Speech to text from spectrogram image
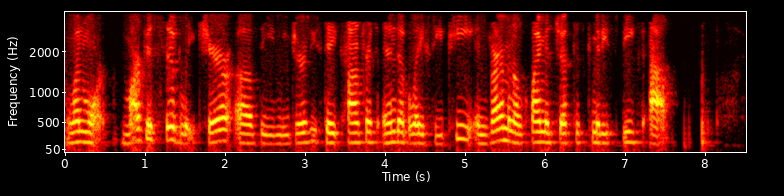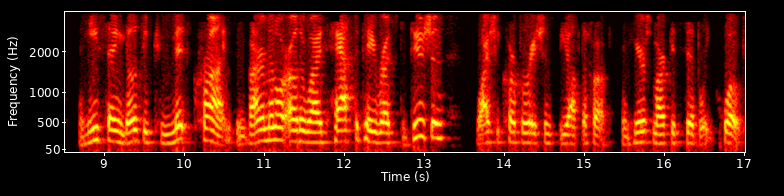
one more. Marcus Sibley, chair of the New Jersey State Conference NAACP Environmental and Climate Justice Committee speaks out. And he's saying those who commit crimes, environmental or otherwise, have to pay restitution. Why should corporations be off the hook? And here's Marcus Sibley, quote,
